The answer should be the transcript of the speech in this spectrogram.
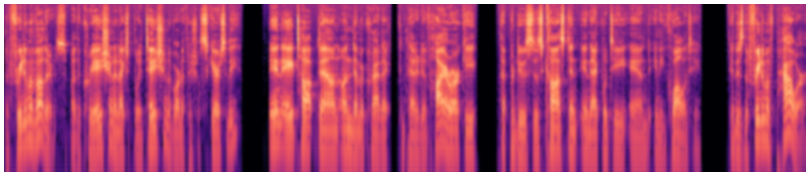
the freedom of others by the creation and exploitation of artificial scarcity in a top down, undemocratic, competitive hierarchy that produces constant inequity and inequality. It is the freedom of power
